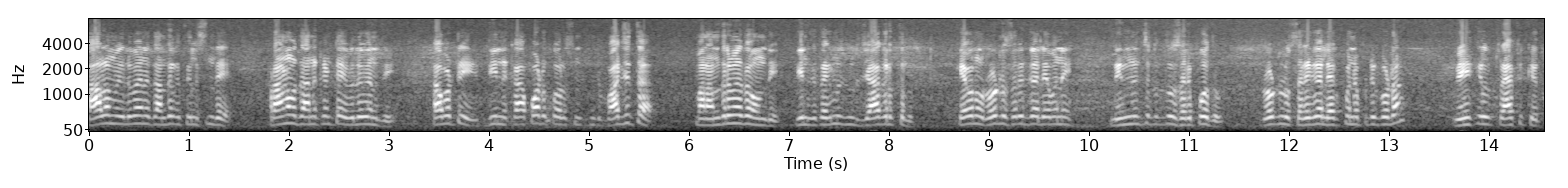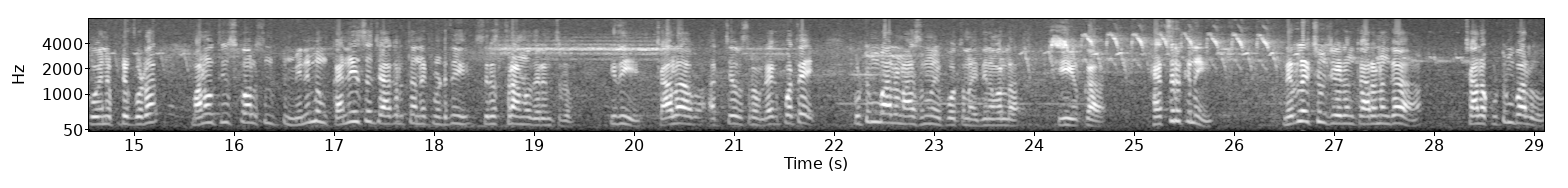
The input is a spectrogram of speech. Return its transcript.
కాలం విలువైనది అందరికీ తెలిసిందే. ప్రాణం దానికంటే విలువైనది. కాబట్టి దీన్ని కాపాడుకోవాల్సినటువంటి బాధ్యత మనందరి మీద ఉంది. దీనికి తగినటువంటి జాగ్రత్తలు. కేవలం రోడ్లు సరిగ్గా లేవని నిందించడంతో సరిపోదు. రోడ్లు సరిగా లేకపోయినప్పటికీ కూడా వెహికల్ ట్రాఫిక్ ఎక్కువైనప్పటికీ కూడా మనం తీసుకోవాల్సిన మినిమం కనీస జాగ్రత్త అనేటువంటిది శిరస్థానం ధరించడం. ఇది చాలా అత్యవసరం. లేకపోతే కుటుంబాలు నాశనం అయిపోతున్నాయి. దీనివల్ల ఈ యొక్క హెచ్చరికని నిర్లక్ష్యం చేయడం కారణంగా చాలా కుటుంబాలు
